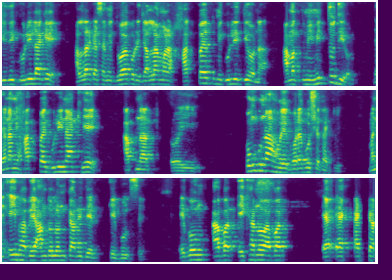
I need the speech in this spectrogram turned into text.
যদি গুলি লাগে, আল্লাহর কাছে আমি দোয়া করি যে, আল্লাহ, আমার হাত পায়ে তুমি গুলি দিও না, আমাকে তুমি মৃত্যু দিও। যেন আমি হাত পায়ে গুলি না খেয়ে আপনার ওই পঙ্গু না হয়ে ঘরে বসে থাকি। মানে এইভাবে আন্দোলনকারীদেরকে বলছে। এবং আবার এখানেও আবার একটা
